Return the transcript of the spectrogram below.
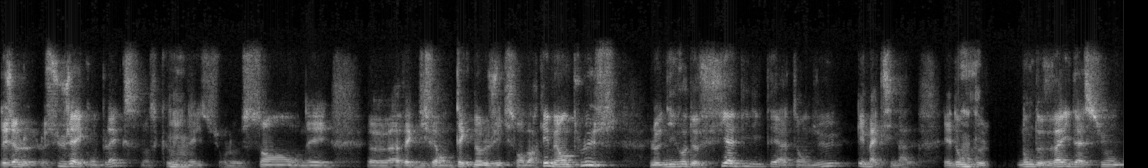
déjà le, sujet est complexe, parce qu'on mmh. est sur le sang, on est avec différentes technologies qui sont embarquées, mais en plus, le niveau de fiabilité attendu est maximal. Et donc, le nombre de validations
